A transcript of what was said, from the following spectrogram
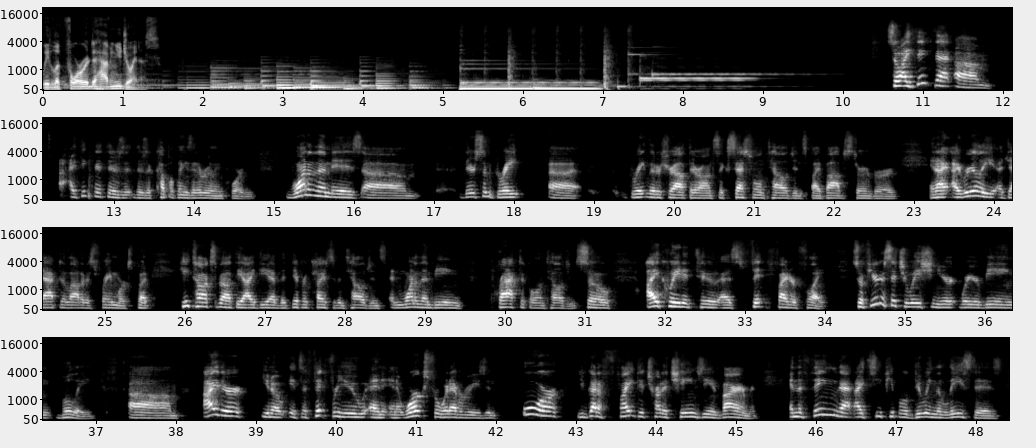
We look forward to having you join us. So I think that um, I think that there's a, there's a couple things that are really important. One of them is um, there's some great uh, great literature out there on successful intelligence by Bob Sternberg. And I, I, really adapted a lot of his frameworks, but he talks about the idea of the different types of intelligence, and one of them being practical intelligence. So I equate it to as fit, fight, or flight. So if you're in a situation you're, where you're being bullied, um, either you know it's a fit for you and, and it works for whatever reason, or you've got to fight to try to change the environment. And the thing that I see people doing the least is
